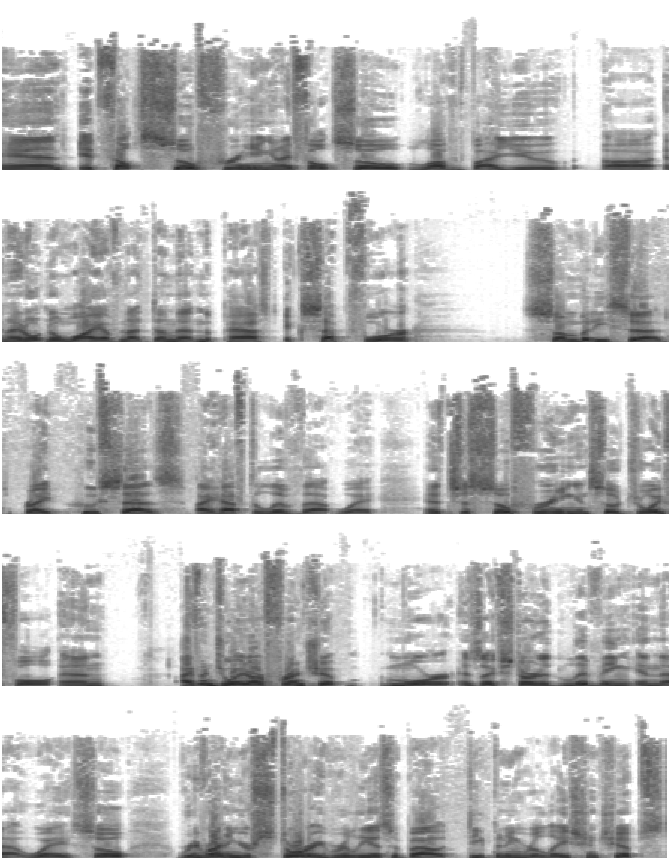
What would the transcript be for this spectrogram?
And it felt so freeing and I felt so loved by you uh, and I don't know why I've not done that in the past, except for somebody said, right? Who says I have to live that way? And it's just so freeing and so joyful. And I've enjoyed our friendship more as I've started living in that way. So rewriting your story really is about deepening relationships,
